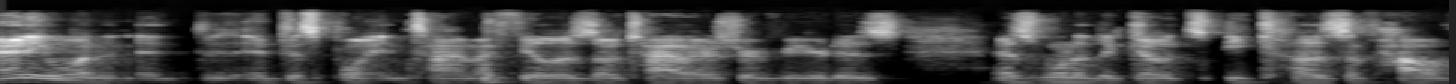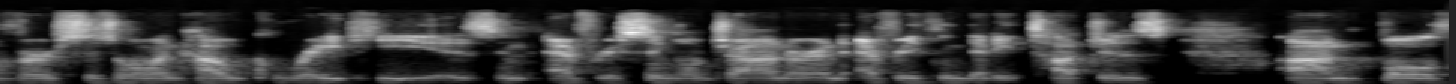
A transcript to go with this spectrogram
Anyone at, at this point in time, I feel as though Tyler's revered as as one of the goats because of how versatile and how great he is in every single genre and everything that he touches on both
